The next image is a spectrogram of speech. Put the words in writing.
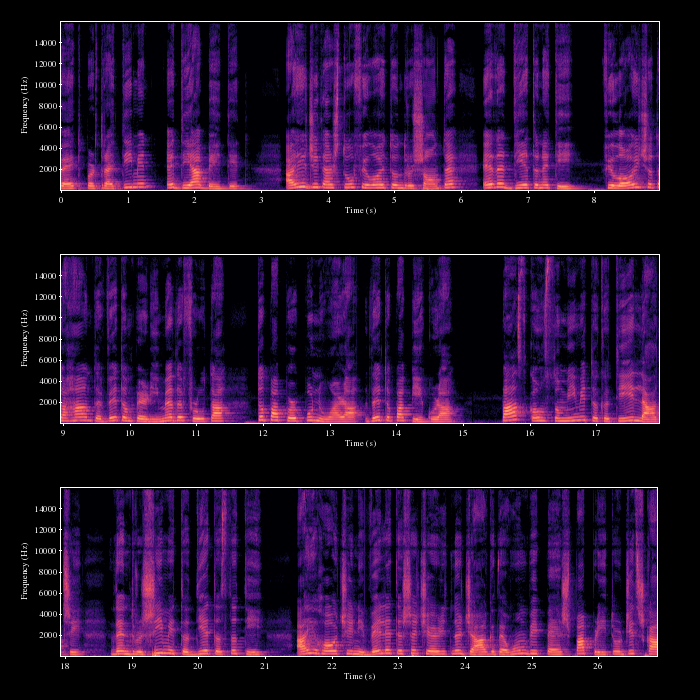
vetë për trajtimin e diabetit. Ai gjithashtu filloi të ndryshonte edhe dietën e tij. Filloi që të hante vetëm perime dhe fruta të papërpunuara dhe të papjekura. Pas konsumimit të këtij ilaçi dhe ndryshimit të dietës së tij, ai hoqi nivelet e sheqerit në gjak dhe humbi peshë papritur gjithçka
